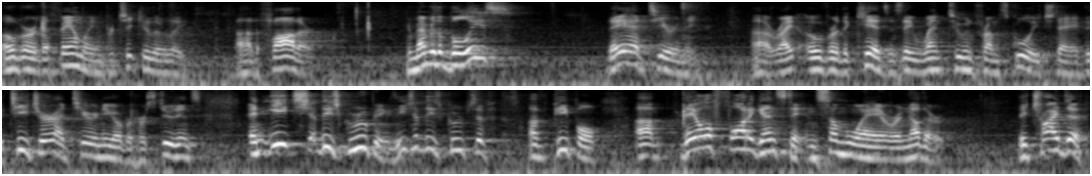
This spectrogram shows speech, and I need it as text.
over the family, and particularly uh, the father. You Remember the bullies? They had tyranny, uh, right, over the kids as they went to and from school each day. The teacher had tyranny over her students. And each of these groupings, each of these groups of, of people, um, they all fought against it in some way or another. They tried to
